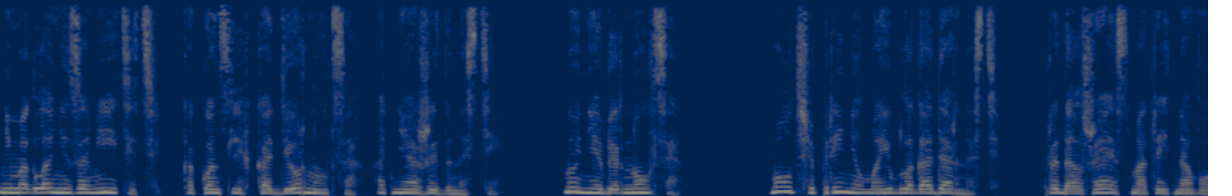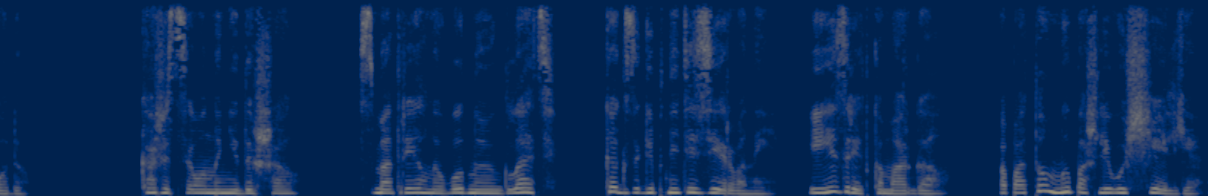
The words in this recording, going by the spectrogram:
не могла не заметить, как он слегка дернулся от неожиданности. Но не обернулся. Молча принял мою благодарность, продолжая смотреть на воду. Кажется, он и не дышал. Смотрел на водную гладь, как загипнотизированный, и изредка моргал. А потом мы пошли в ущелье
